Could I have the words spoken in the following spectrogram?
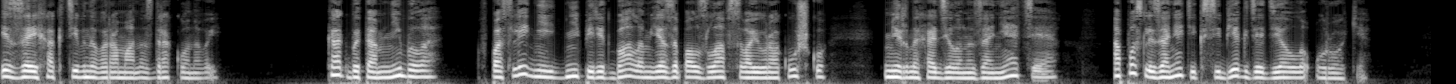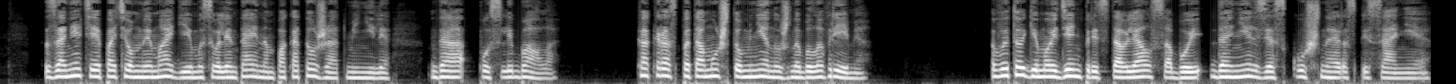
из-за их активного романа с Драконовой. Как бы там ни было, в последние дни перед балом я заползла в свою ракушку — мирно ходила на занятия, а после занятий к себе, где делала уроки. Занятия по темной магии мы с Валентайном пока тоже отменили, да после бала. Как раз потому, что мне нужно было время. В итоге мой день представлял собой да нельзя скучное расписание.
